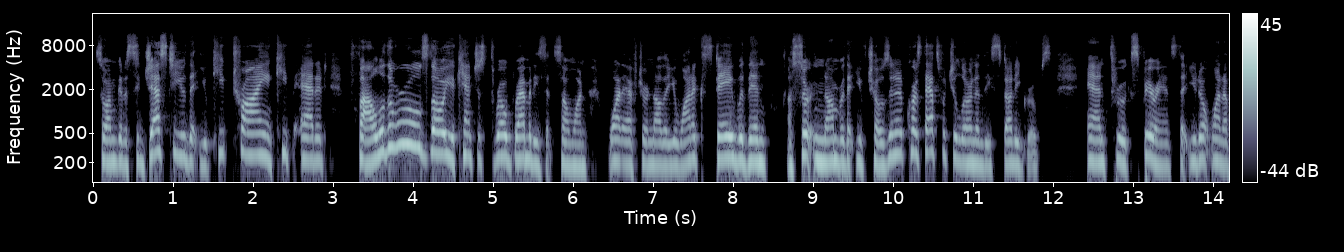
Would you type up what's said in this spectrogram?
So I'm going to suggest to you that you keep trying and keep at it. Follow the rules, though. You can't just throw remedies at someone one after another. You want to stay within a certain number that you've chosen. And of course, that's what you learn in these study groups and through experience that you don't want to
